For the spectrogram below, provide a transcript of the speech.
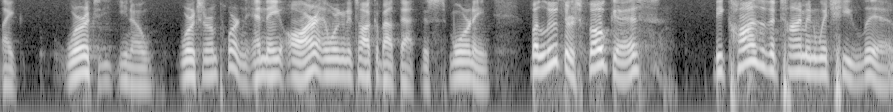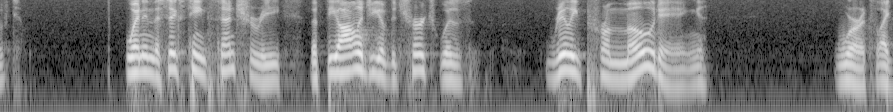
Like works, you know, works are important. And they are, and we're going to talk about that this morning. But Luther's focus, because of the time in which he lived, when in the 16th century the theology of the church was really promoting works like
